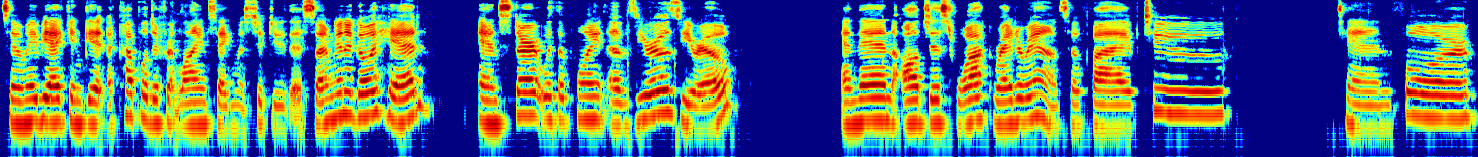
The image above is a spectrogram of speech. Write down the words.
So maybe I can get a couple different line segments to do this. So I'm going to go ahead and start with a point of 0, 0. And then I'll just walk right around. So 5, 2, 10, 4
